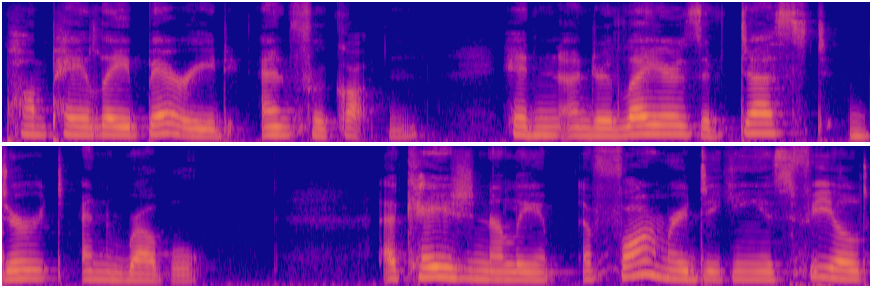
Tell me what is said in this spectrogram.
Pompeii lay buried and forgotten, hidden under layers of dust, dirt, and rubble. Occasionally, a farmer digging his field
